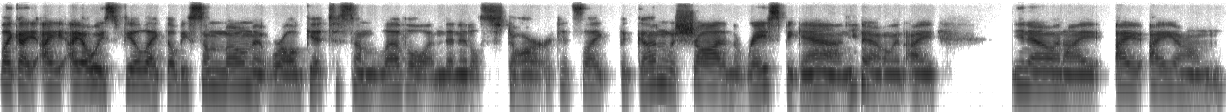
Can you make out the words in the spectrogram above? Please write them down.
like I, I, I always feel like there'll be some moment where I'll get to some level and then it'll start. It's like the gun was shot and the race began. You know, and I, you know, and I, I, I, um,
